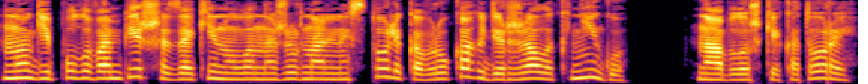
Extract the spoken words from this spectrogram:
Ноги полувампирша закинула на журнальный столик, а в руках держала книгу, на обложке которой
